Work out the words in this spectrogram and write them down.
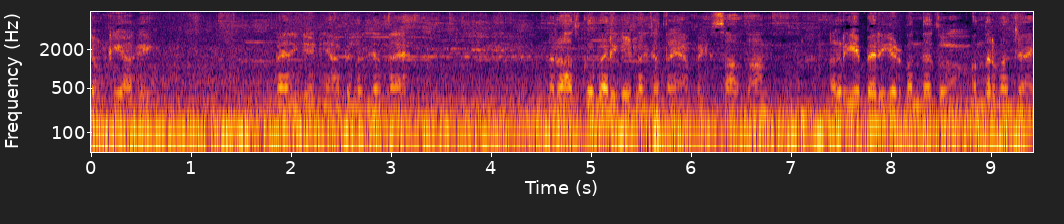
चौकी आ गई। बैरिकेड यहाँ पे लग जाता है। रात को बैरिकेड लग जाता है यहाँ पे, सावधान। अगर ये बैरिकेड बंद है तो अंदर मत जाए।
